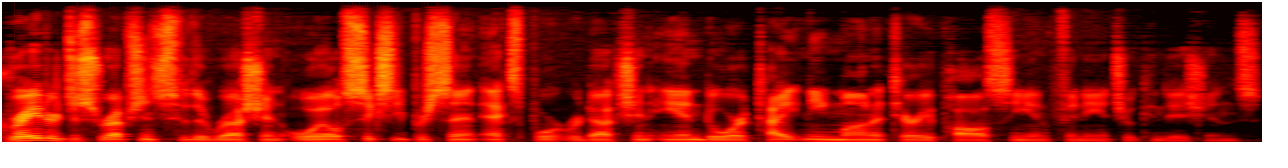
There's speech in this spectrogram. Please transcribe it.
greater disruptions to the Russian oil, 60% export reduction, and or tightening monetary policy and financial conditions.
